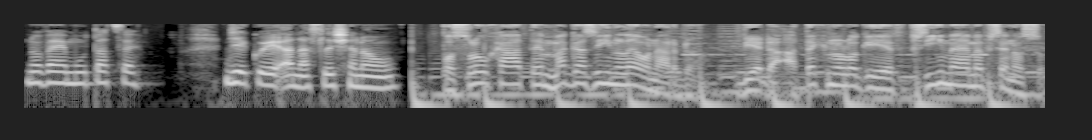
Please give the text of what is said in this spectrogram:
nové mutace. Děkuji a naslyšenou. Posloucháte magazín Leonardo. Věda a technologie v přímém přenosu.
